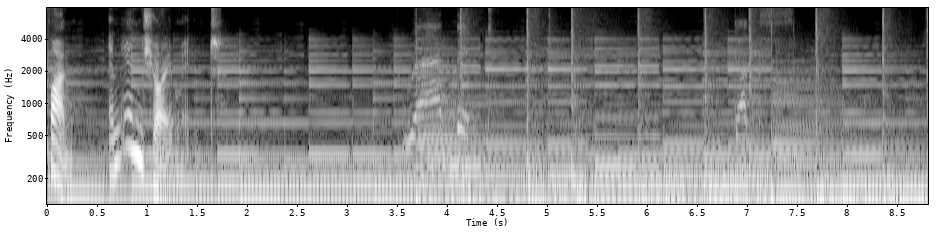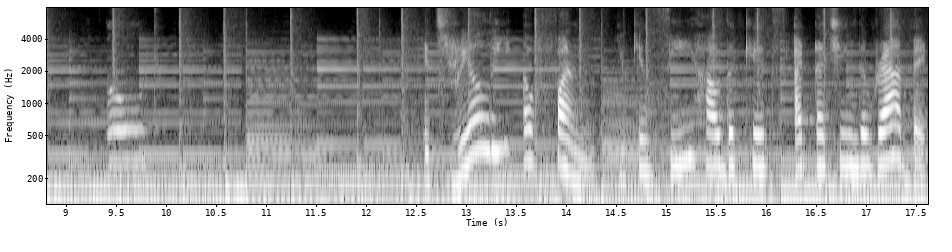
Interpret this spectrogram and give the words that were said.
fun and enjoyment. Rabbit. Ducks. Goat. It's really a fun. Can see how the kids are touching the rabbit.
